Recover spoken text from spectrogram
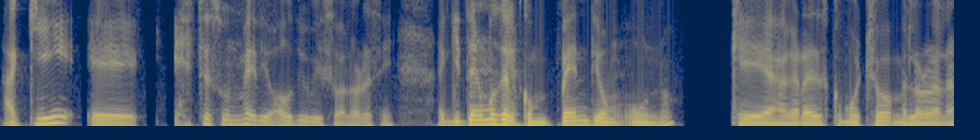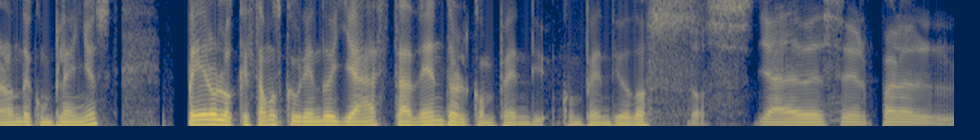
aquí, eh, este es un medio audiovisual, ahora sí. Aquí tenemos el Compendium 1, que agradezco mucho, me lo regalaron de cumpleaños. Pero lo que estamos cubriendo ya está dentro del compendio, compendio 2. Dos. Ya debe ser para el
